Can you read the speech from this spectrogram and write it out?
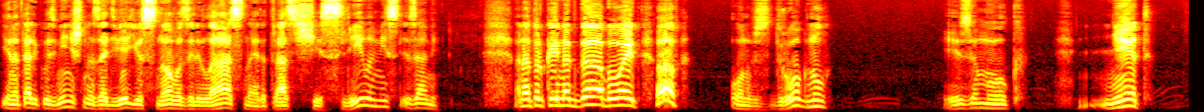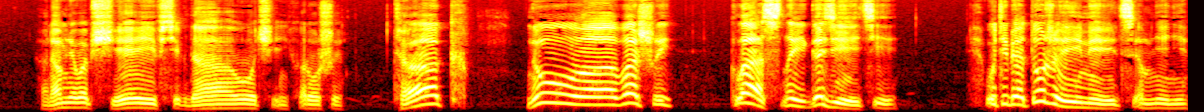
и Наталья Кузьминична за дверью снова залилась, на этот раз счастливыми слезами. «Она только иногда бывает... А!» Он вздрогнул и замолк. «Нет, она у меня вообще и всегда очень хорошая». «Так, ну, а вашей классной газете у тебя тоже имеется мнение?»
